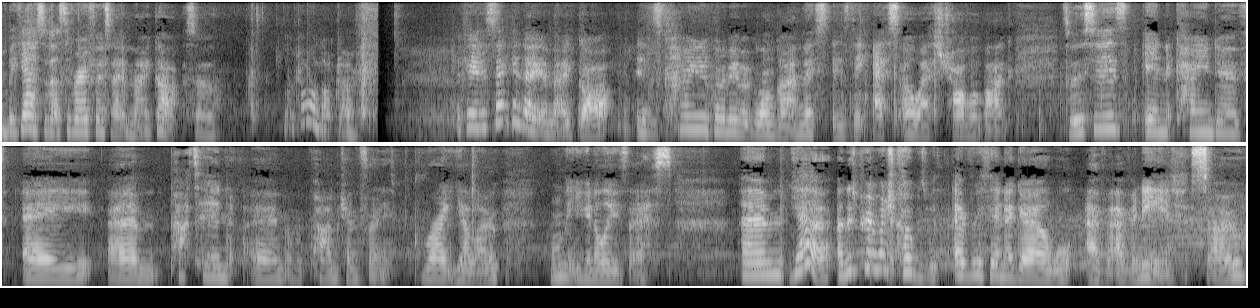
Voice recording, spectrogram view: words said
But yeah, so that's the very first item that I got, so Okay, the second item that I got is kind of going to be a bit longer and this is the SOS travel bag. So this is in kind of a um, pattern um, of a palm the front. It's bright yellow. I don't think you're going to lose this. Um, yeah, and this pretty much comes with everything a girl will ever, ever need. So,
